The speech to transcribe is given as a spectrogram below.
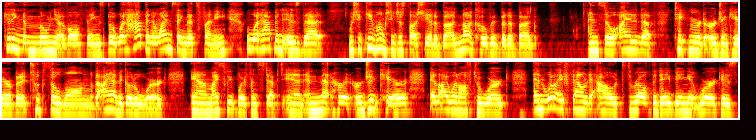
getting pneumonia of all things. But what happened and why i'm saying that's funny what happened is that when she came home she just thought she had a bug not covid but a bug and so I ended up taking her to urgent care, but it took so long that I had to go to work. And my sweet boyfriend stepped in and met her at urgent care. And I went off to work. And what I found out throughout the day being at work is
